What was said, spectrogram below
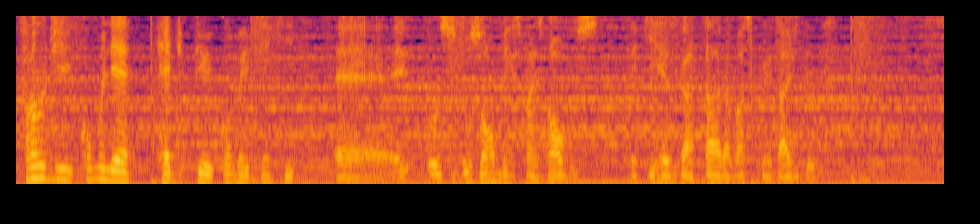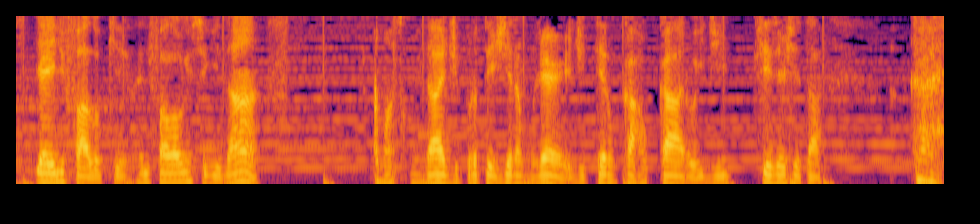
falando de como ele é Red Pill como ele tem que. É, os, os homens mais novos têm que resgatar a masculinidade deles. E aí ele fala o quê? Ele fala logo em seguida, ah, a masculinidade de proteger a mulher, de ter um carro caro e de se exercitar. Cara,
